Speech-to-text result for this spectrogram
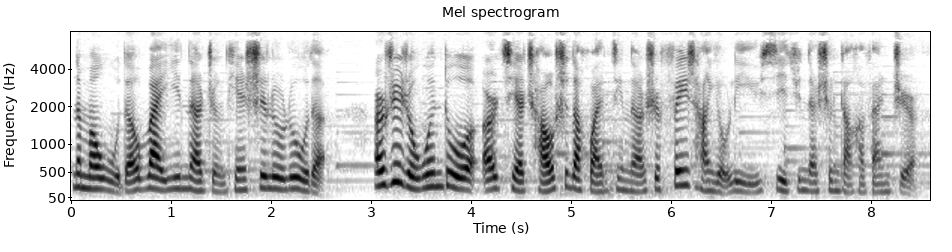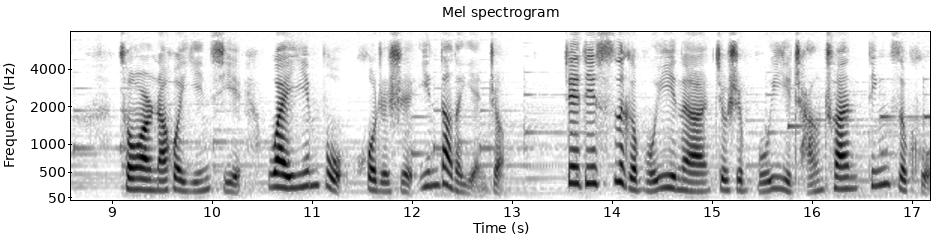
那么捂的外阴呢，整天湿漉漉的，而这种温度而且潮湿的环境呢，是非常有利于细菌的生长和繁殖。从而呢会引起外阴部或者是阴道的炎症。这第四个不宜呢，就是不宜常穿丁字裤。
